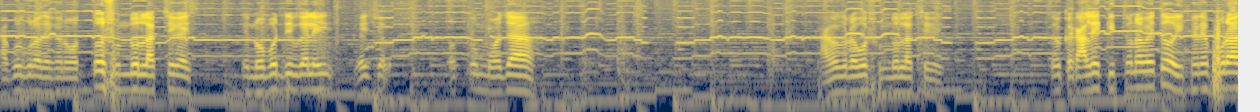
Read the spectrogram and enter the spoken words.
ঠাকুরগুলো দেখে নাও অত সুন্দর লাগছে গাইস নবদ্বীপ গেলে এই- এইসব অত মজা। ঠাকুরগুলো বহু সুন্দর লাগছে গাইস তো কালকে কীর্তন হবে তো, এখানে পুরা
